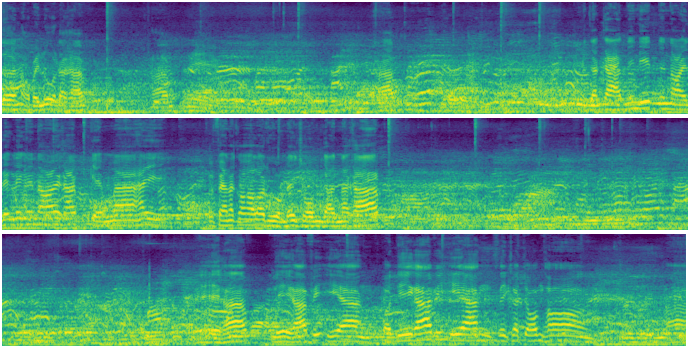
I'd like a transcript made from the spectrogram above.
เดินออกไปนู่นแล้วครับ ครับนี่ครับบรรยากาศนิดๆหน่อยๆเล็กๆน้อยๆครับ เก็บมาให้แฟนๆแล้วก็เราดวงได้ชมกันนะครับนี่ครับนี่ครับพี่เอียงสวัสดีครับพี่เอียงสิกระโจมทองอ่า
